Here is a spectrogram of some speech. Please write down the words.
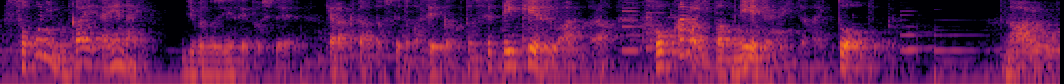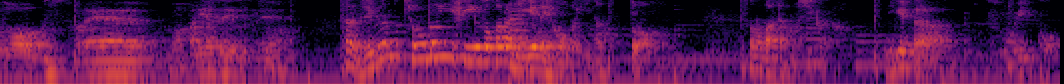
うん。そこに向かい合えない自分の人生としてキャラクターとしてとか性格としてっていうケースはあるからそこからは一発逃げちゃえばいいんじゃないとは思うけど。なるほど、うん。それ分かりやすいですね、ただ自分のちょうどいいフィールドから逃げない方がいいなとは思うその方が楽しいから。逃げたらその一個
